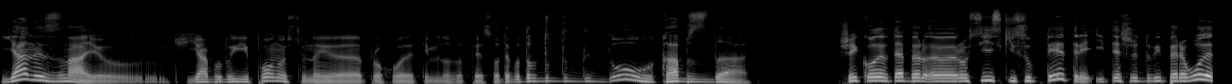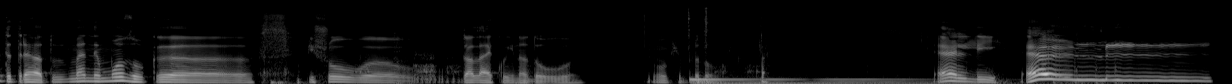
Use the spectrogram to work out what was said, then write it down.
Я не знаю, чи я буду її повністю не проходити іменно записувати, бо довго кабзда. Ще й коли в тебе е, російські субтитри, і те, що тобі переводити треба, то в мене мозок е, пішов е, далеко і надовго. В общем, продовжуй. Еллі. Еллі.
